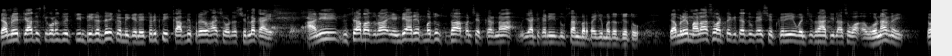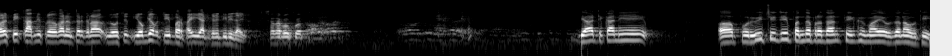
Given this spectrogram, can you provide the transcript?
त्यामुळे त्या दृष्टिकोनातून तीन ट्रिगर जरी कमी केले तरी पीक कापणी प्रयोग हा शेवटचा शिल्लक आहे. आणि दुसऱ्या बाजूला एन डी आर एफमधून सुद्धा आपण शेतकऱ्यांना या ठिकाणी नुकसान भरपाईची मदत देतो. त्यामुळे मला असं वाटतं की त्यातून काही शेतकरी वंचित राहतील असं वा- होणार नाही. त्यामुळे पीक कापणी प्रयोगानंतर त्याला व्यवस्थित योग्य ती भरपाई या ठिकाणी दिली जाईल. सदाभाऊ खोत या ठिकाणी पूर्वीची जी पंतप्रधान पीक विमा योजना होती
